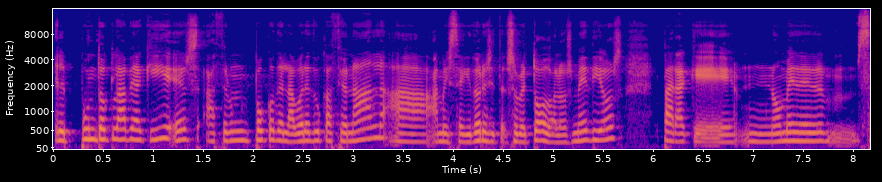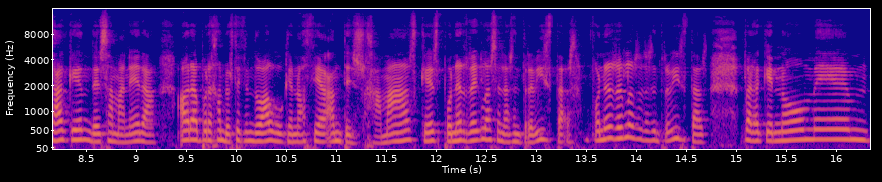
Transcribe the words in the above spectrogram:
el punto clave aquí es hacer un poco de labor educacional a, mis seguidores y sobre todo a los medios para que no me saquen de esa manera. Ahora, por ejemplo, estoy haciendo algo que no hacía antes jamás, que es poner reglas en las entrevistas. Poner reglas en las entrevistas para que no me,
